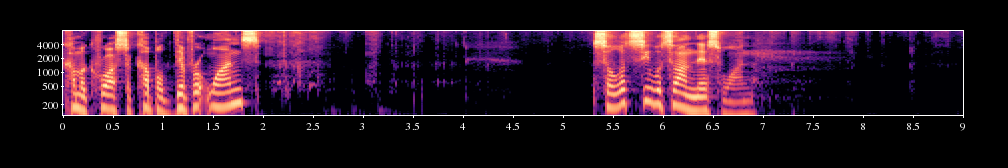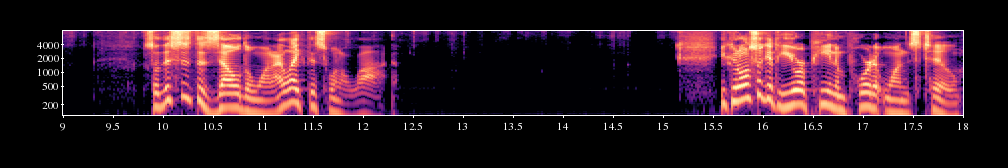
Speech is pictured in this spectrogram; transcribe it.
come across a couple different ones. So let's see what's on this one. So this is the Zelda one. I like this one a lot. You could also get the European imported ones too.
